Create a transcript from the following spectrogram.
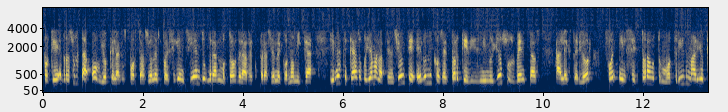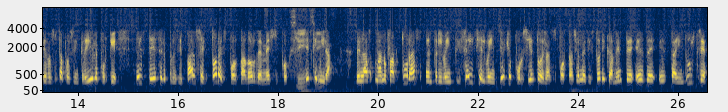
porque resulta obvio que las exportaciones pues siguen siendo un gran motor de la recuperación económica y en este caso pues llama la atención que el único sector que disminuyó sus ventas al exterior fue el sector automotriz, Mario, que resulta pues increíble porque este es el principal sector exportador de México. y es que mira, de las manufacturas, entre el 26 y el 28% de las exportaciones históricamente es de esta industria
